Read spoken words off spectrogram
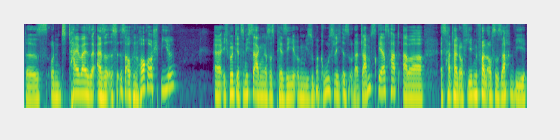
Das, und teilweise, also es ist auch ein Horrorspiel. Äh, ich würde jetzt nicht sagen, dass es per se irgendwie super gruselig ist oder Jumpscares hat, aber es hat halt auf jeden Fall auch so Sachen wie,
